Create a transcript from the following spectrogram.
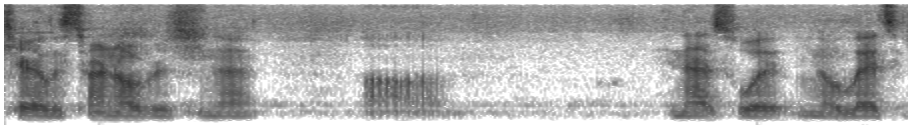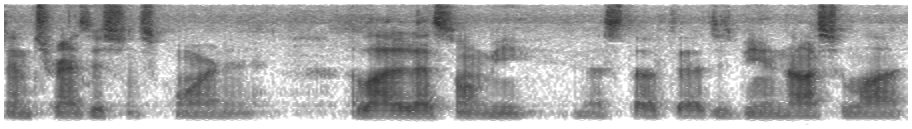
careless turnovers, and that, um, and that's what you know led to them transition scoring, and a lot of that's on me, and that stuff that just being nonchalant,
